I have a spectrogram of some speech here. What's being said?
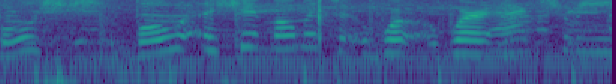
bullsh- bullshit moments were, were actually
